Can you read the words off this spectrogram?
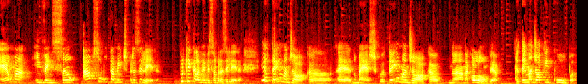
é uma invenção absolutamente brasileira. Por que, que ela é uma invenção brasileira? Eu tenho mandioca é, no México, eu tenho mandioca na, na Colômbia, eu tenho mandioca em Cuba,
